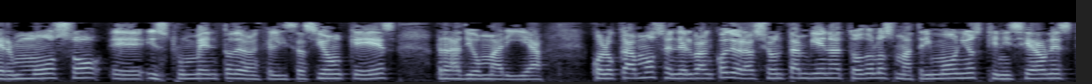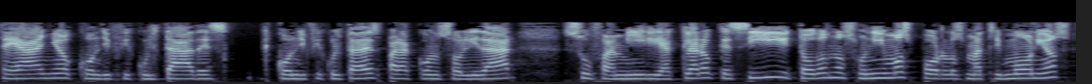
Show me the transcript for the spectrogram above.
hermoso eh, instrumento de evangelización que es Radio María. Colocamos en el banco de oración también a todos los matrimonios que iniciaron este año con dificultades, con dificultades para consolidar su familia. Claro que sí, todos nos unimos por los matrimonios,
